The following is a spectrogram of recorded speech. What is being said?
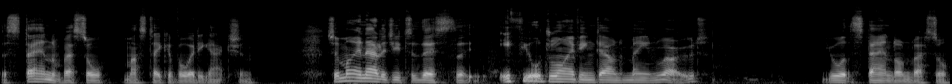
the stand-on vessel must take avoiding action. So my analogy to this, that if you're driving down a main road, you're the stand-on vessel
